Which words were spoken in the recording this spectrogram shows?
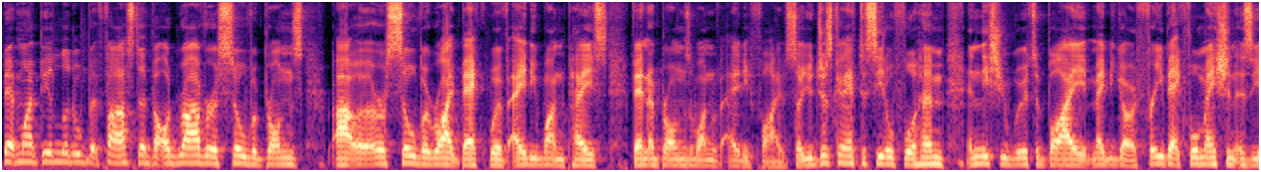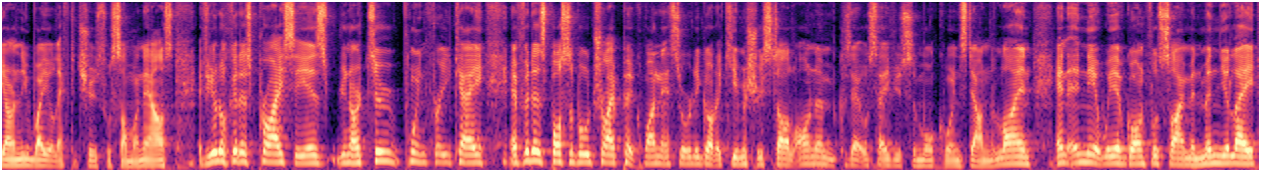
that might be a little bit faster, but I'd rather a silver bronze uh, or a silver right back with 81 pace than a bronze one with 85. So you're just going to have to settle for him unless you were to buy, maybe go a free back formation is the only way you'll have to choose for someone else. If you look at his price, he is, you know, 2.3k. If it is possible, try pick one that's already got a chemistry style on him because that will save you some more coins down the line. And in net, we have gone for Simon Mignolet,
